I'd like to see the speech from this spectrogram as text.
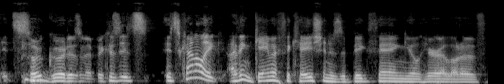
It's so good isn't it? Because it's it's kind of like i think gamification is a big thing. You'll hear a lot of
